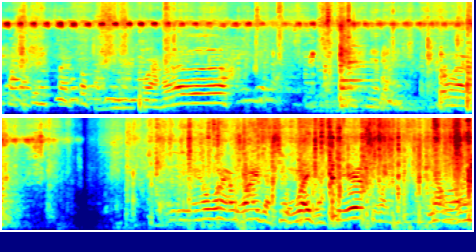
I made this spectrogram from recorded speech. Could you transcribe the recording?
ફટાફટ પાક તો પાડી નાખવા, હા. લેતા. એ ઓય, ઓય જશે, ઓય જશે, ઓય જશે, ઓય જશે. લે, પણ હવે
